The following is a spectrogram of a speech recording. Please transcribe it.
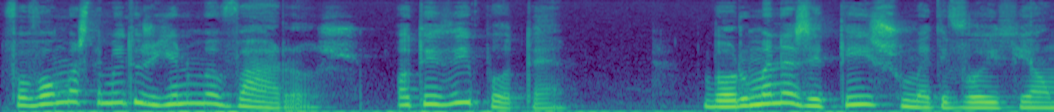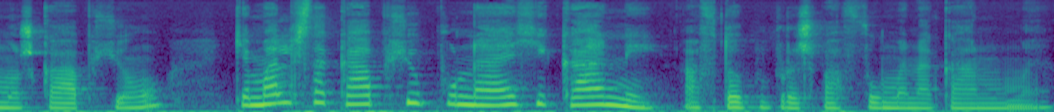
Φοβόμαστε μην τους γίνουμε βάρος. Οτιδήποτε. Μπορούμε να ζητήσουμε τη βοήθεια όμως κάποιου και μάλιστα κάποιου που να έχει κάνει αυτό που προσπαθούμε να κάνουμε.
